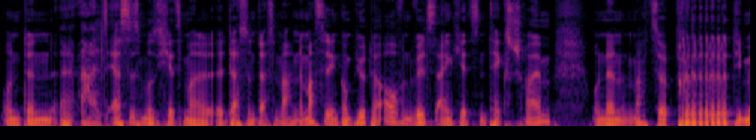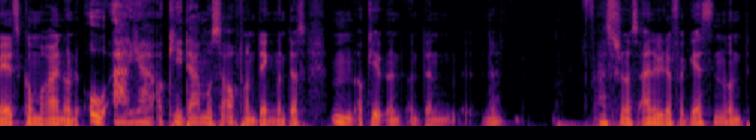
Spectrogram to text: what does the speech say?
und dann äh, ah, als erstes muss ich jetzt mal äh, das und das machen. Dann machst du den Computer auf und willst eigentlich jetzt einen Text schreiben und dann macht so trrrr, die Mails kommen rein und oh, ah ja, okay, da musst du auch dran denken und das, mh, okay, und, und dann äh, ne, hast du schon das eine wieder vergessen und,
